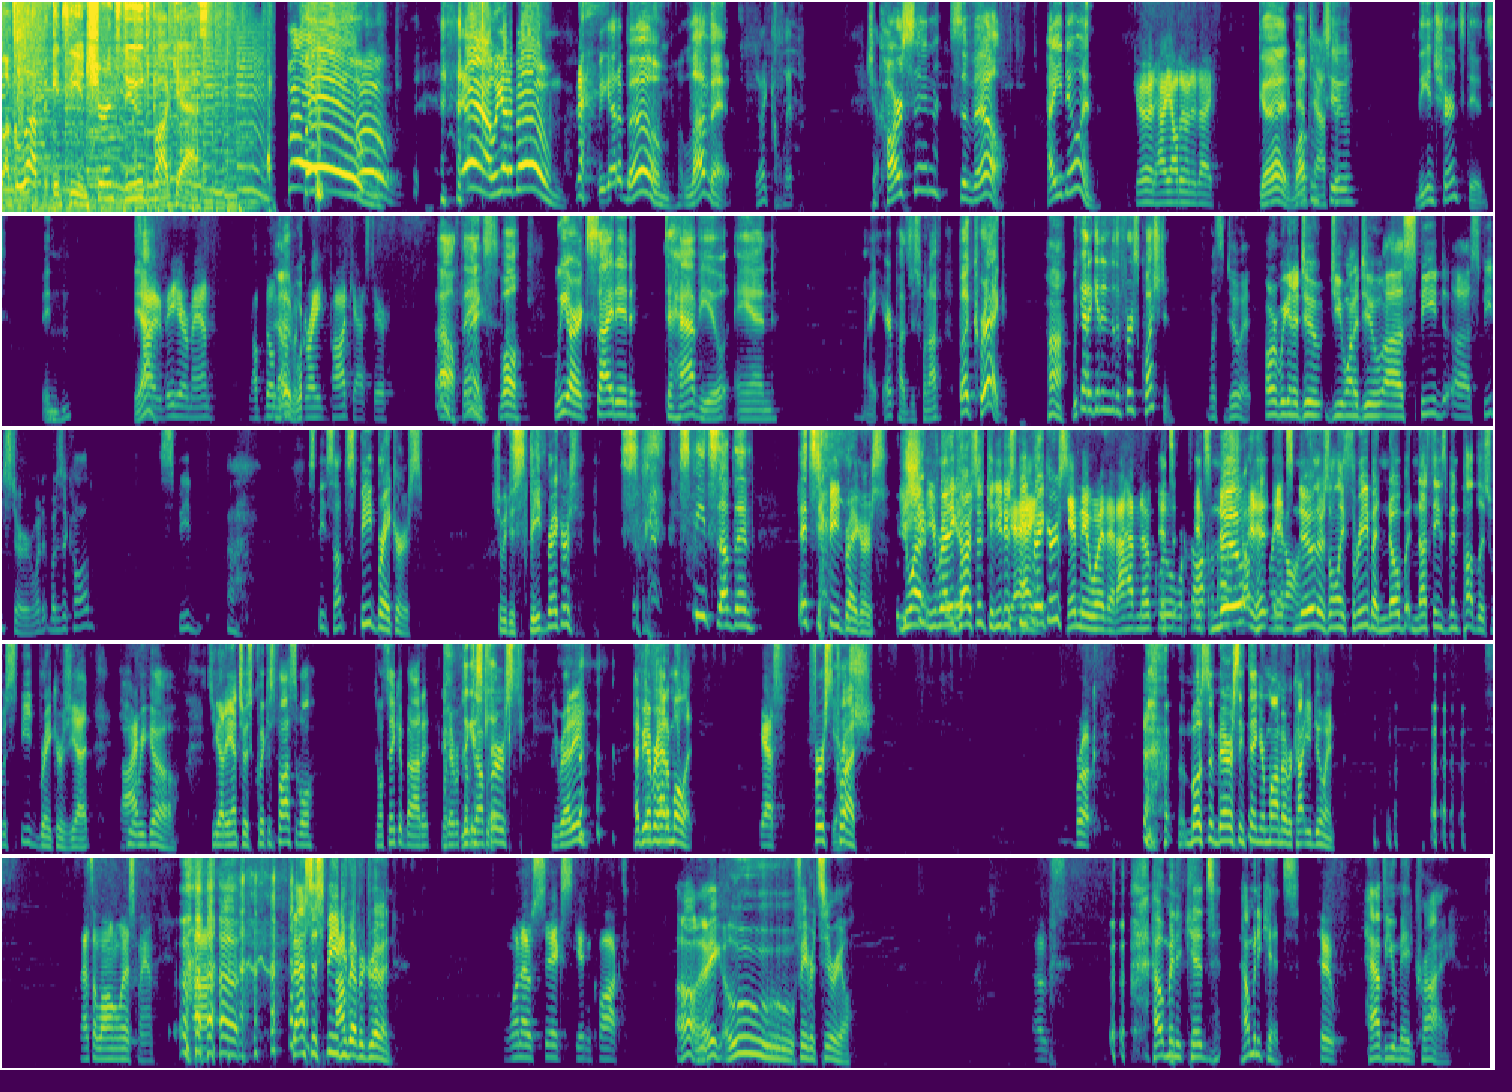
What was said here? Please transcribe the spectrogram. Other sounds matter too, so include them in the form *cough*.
Buckle up. It's the Insurance Dudes Podcast. Boom! *laughs* yeah, we got a boom. We got a boom. Love it. Did I clip? Check. Carson Saville. How you doing? Good. How y'all doing today? Good. Welcome Fantastic. to the Insurance Dudes. And Mhm. yeah. Excited to be here, man. Y'all built Good up a work. great podcast here. Oh, Oh, thanks. thanks. Well, we are excited to have you. And my AirPods just went off. But Craig, Huh. we got to get into the first question. Let's do it. Or are we gonna do? Do you want to do uh speed uh speedster? What what is it called? Speed. Uh, speed some speed breakers. Should we do speed breakers? *laughs* Speed something. It's *laughs* Speed breakers. You want? You ready. Carson? Can you do Yeah, speed breakers? Hit me with it. I have no clue It's, what we're talking it's about. new. Y'all It, it's on. new. There's only three, but no, but nothing's been published with speed breakers yet. All Here right. we go. So you got to answer as quick as possible. Don't think about it. Whatever comes out split. first. You ready? *laughs* Have you ever had a mullet? Yes, First Yes. crush. Brooke. *laughs* Most embarrassing thing your mom ever caught you doing. That's a long list, man. *laughs* Uh, Fastest speed you've ever driven. 106 getting clocked. Oh, there you go. Ooh, favorite cereal. *laughs* How many kids? How many kids two. have you made cry?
